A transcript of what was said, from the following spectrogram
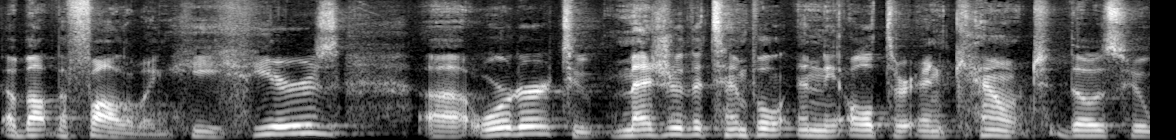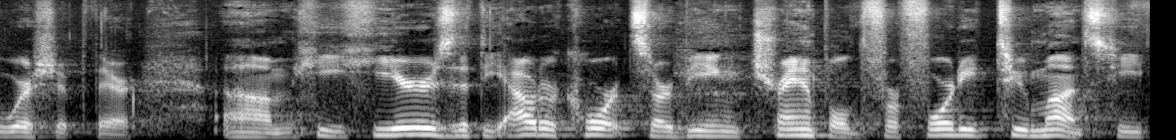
about the following. He hears uh, order to measure the temple and the altar and count those who worship there. Um, he hears that the outer courts are being trampled for 42 months. He,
